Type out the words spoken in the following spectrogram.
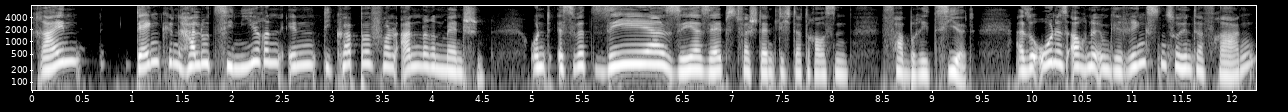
rein Denken, Halluzinieren in die Köpfe von anderen Menschen. Und es wird sehr, sehr selbstverständlich da draußen fabriziert. Also ohne es auch nur im geringsten zu hinterfragen,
